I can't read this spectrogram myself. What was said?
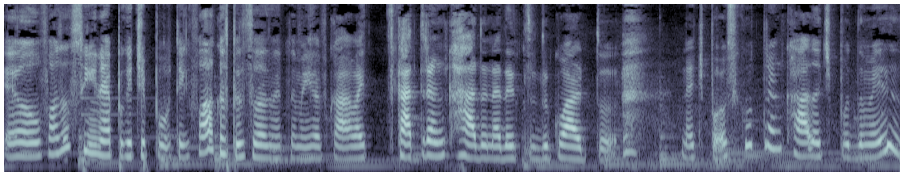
eu faço assim, né? Porque, tipo, tem que falar com as pessoas, né? Também vai ficar, vai ficar trancado, né? Dentro do quarto. Né? Tipo, eu fico trancada, tipo, do meio,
